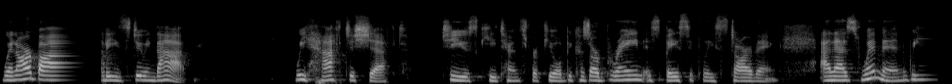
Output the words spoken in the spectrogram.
when our body's doing that, we have to shift to use ketones for fuel because our brain is basically starving. And as women, we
